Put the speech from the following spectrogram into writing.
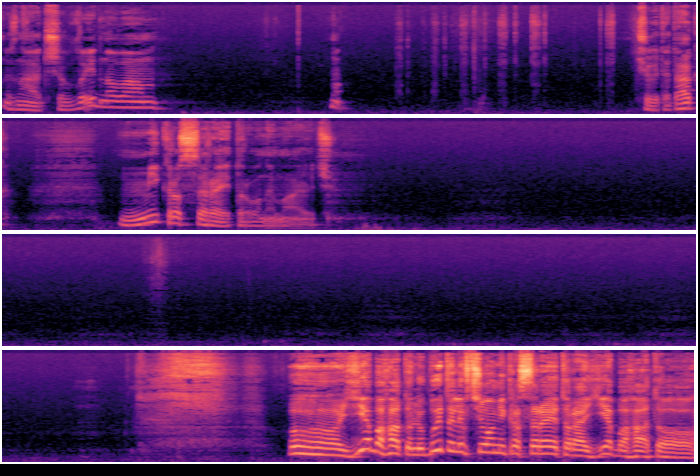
Не знаю, чи видно вам. Ну. Чуєте, так? Мікросерейтор вони мають. О, є багато любителів цього мікросерейтора, є багато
